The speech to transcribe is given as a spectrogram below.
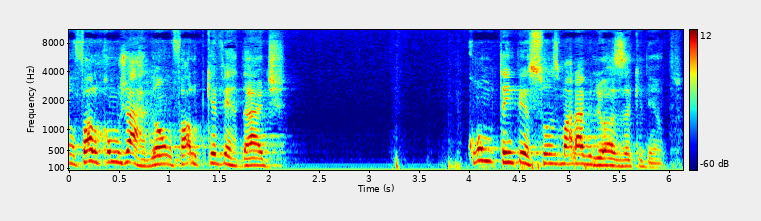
não falo como jargão, falo porque é verdade. Como tem pessoas maravilhosas aqui dentro.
